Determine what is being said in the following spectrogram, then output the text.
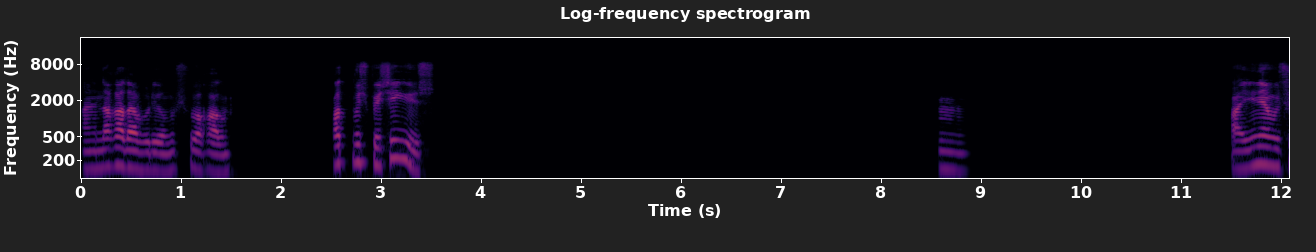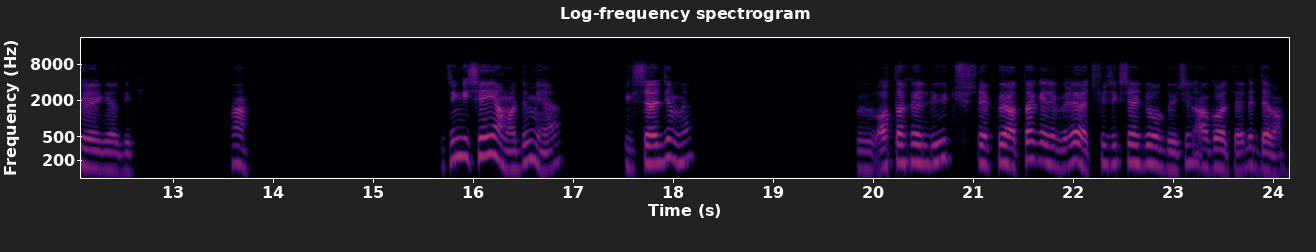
Hani ne kadar vuruyormuş bakalım. 65'e 100. Hmm. Ay yine bu şeye geldik. Ha. Bizimki şey ama değil mi ya? Pikselci mi? Atak 53, SP atak 51. Evet fizikselci olduğu için Agota ile devam.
